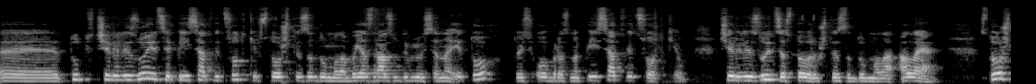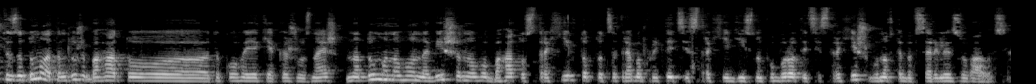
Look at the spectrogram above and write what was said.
е, тут чи реалізується 50% з того, що ти задумала, бо я зразу дивлюся на ітог, тобто образно 50%, чи реалізується з того, що ти задумала. Але з того, що ти задумала, там дуже багато такого, як я кажу, знаєш, надуманого, навішаного, багато страхів. Тобто, це треба пройти ці страхи, дійсно побороти ці страхи, щоб воно в тебе все реалізувалося.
